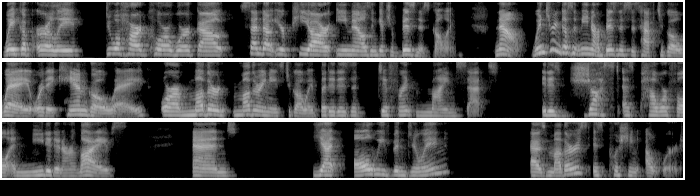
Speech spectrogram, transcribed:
wake up early, do a hardcore workout, send out your PR emails, and get your business going. Now, wintering doesn't mean our businesses have to go away or they can go away or our mother mothering needs to go away, but it is a different mindset. It is just as powerful and needed in our lives. And yet all we've been doing as mothers is pushing outward.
